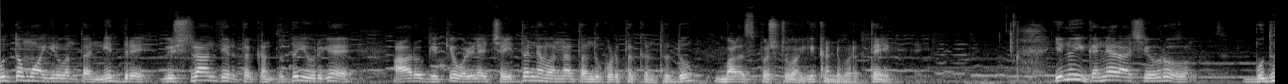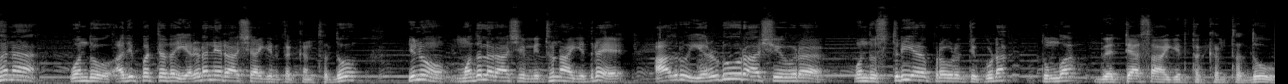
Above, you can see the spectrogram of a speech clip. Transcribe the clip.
ಉತ್ತಮವಾಗಿರುವಂಥ ನಿದ್ರೆ, ವಿಶ್ರಾಂತಿ ಇರತಕ್ಕಂಥದ್ದು ಇವರಿಗೆ ಆರೋಗ್ಯಕ್ಕೆ ಒಳ್ಳೆಯ ಚೈತನ್ಯವನ್ನು ತಂದು ಕೊಡ್ತಕ್ಕಂಥದ್ದು ಭಾಳ ಸ್ಪಷ್ಟವಾಗಿ ಕಂಡುಬರುತ್ತೆ. ಇನ್ನು ಈ ಕನ್ಯಾ ರಾಶಿಯವರು ಬುಧನ ಒಂದು ಆಧಿಪತ್ಯದ ಎರಡನೇ ರಾಶಿ ಆಗಿರ್ತಕ್ಕಂಥದ್ದು. ಇನ್ನು ಮೊದಲ ರಾಶಿ ಮಿಥುನ ಆಗಿದ್ದರೆ ಆದರೂ ಎರಡೂ ರಾಶಿಯವರ ಒಂದು ಸ್ತ್ರೀಯರ ಪ್ರವೃತ್ತಿ ಕೂಡ ತುಂಬ ವ್ಯತ್ಯಾಸ ಆಗಿರ್ತಕ್ಕಂಥದ್ದು.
